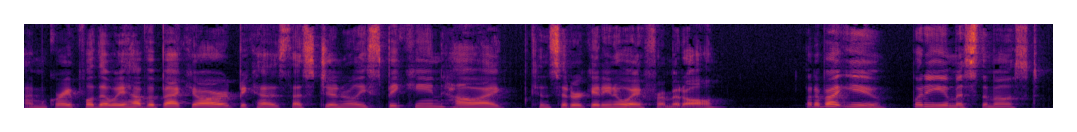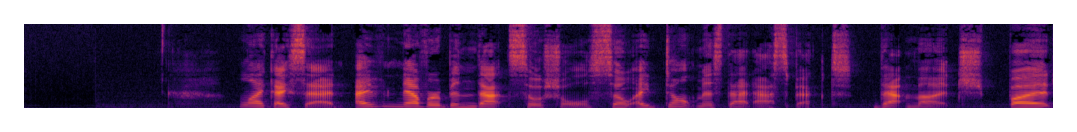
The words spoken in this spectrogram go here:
I'm grateful that we have a backyard because that's generally speaking how I consider getting away from it all. What about you? What do you miss the most? Like I said, I've never been that social, so I don't miss that aspect that much but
